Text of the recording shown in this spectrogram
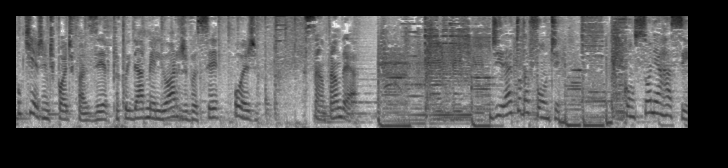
O que a gente pode fazer para cuidar melhor de você hoje? Santander. Direto da Fonte, com Sônia Rassi.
